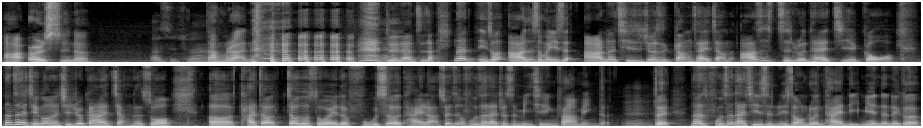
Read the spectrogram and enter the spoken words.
R 二十呢？二十寸啊。当然，就是这样知道。那你说 R 是什么意思？R 呢其实就是刚才讲的，R 是指轮胎的结构哦。那这个结构呢，其实就刚才讲的说，呃，它叫叫做所谓的辐射胎啦。所以这个辐射胎就是米其林发明的。嗯，对，那辐射胎其实是一种轮胎里面的那个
